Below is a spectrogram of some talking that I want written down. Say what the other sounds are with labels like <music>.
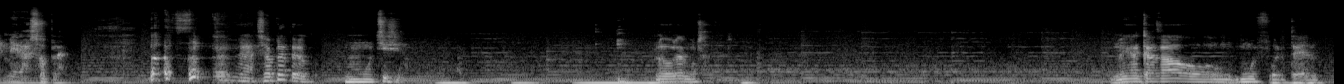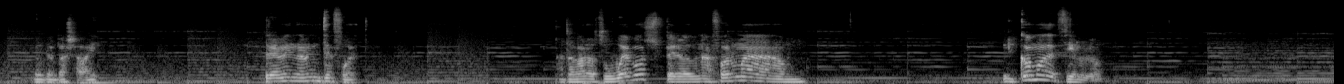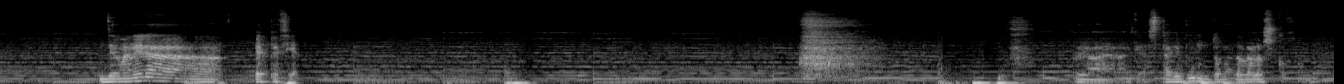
Me la sopla. Me la <coughs> sopla, pero muchísimo. Me ha cagado muy fuerte lo que ha pasado ahí. Tremendamente fuerte. Ha tocado los huevos, pero de una forma... ¿Y cómo decirlo? De manera especial. ¿Hasta qué punto me toca los cojones?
